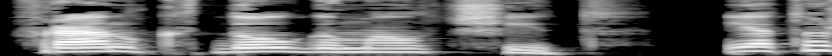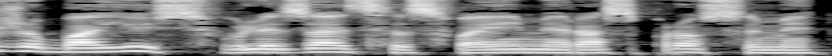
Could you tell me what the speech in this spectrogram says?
Франк долго молчит. Я тоже боюсь влезать со своими расспросами.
